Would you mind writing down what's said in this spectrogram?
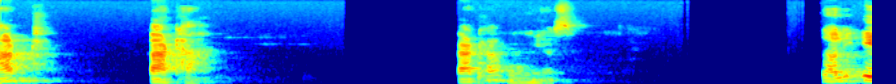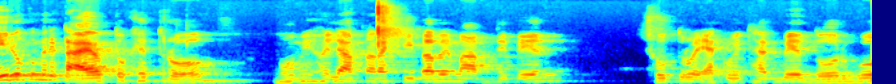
আট কাঠা। কাঠা ভূমি আছে। তাহলে এইরকমের একটা আয়ত্তক্ষেত্র, ভূমি হইলে আপনারা কীভাবে মাপ দিবেন? সূত্র একই থাকবে, দৈর্ঘ্য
